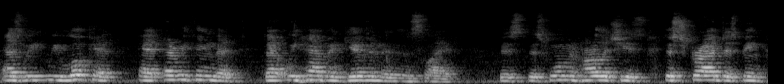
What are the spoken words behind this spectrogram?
as we, we look at, at everything that, that we have been given in this life, this, this woman harlot, she is described as being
